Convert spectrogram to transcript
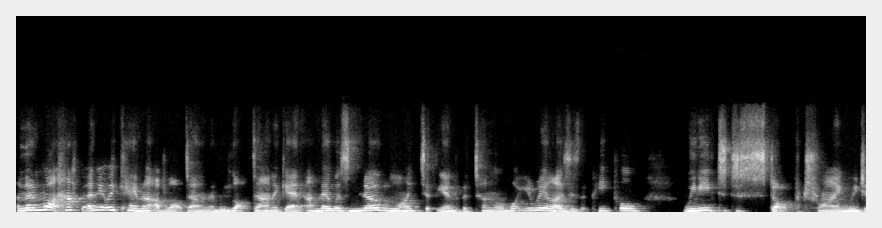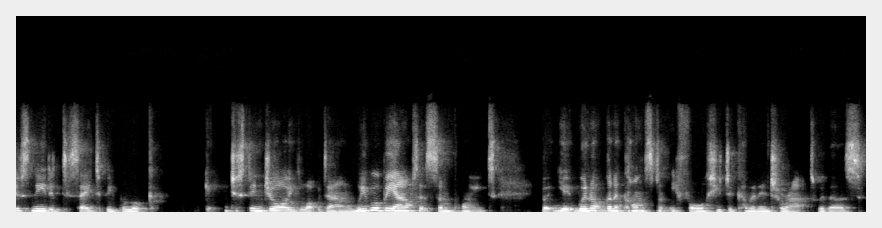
And then what happened? Anyway, we came out of lockdown, and then we locked down again, and there was no light at the end of the tunnel. And what you realize is that people, we needed to stop trying. We just needed to say to people, look, just enjoy lockdown. We will be out at some point but you, we're not going to constantly force you to come and interact with us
